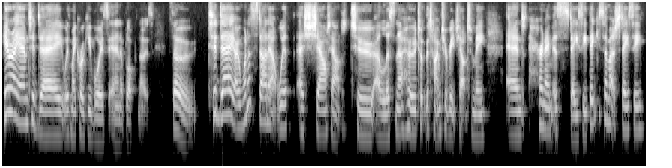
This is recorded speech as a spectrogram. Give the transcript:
here I am today with my croaky voice and a blocked nose. So today I want to start out with a shout out to a listener who took the time to reach out to me and her name is Stacy. Thank you so much Stacy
